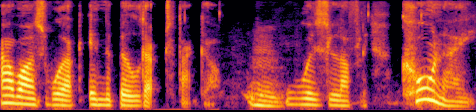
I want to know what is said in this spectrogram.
Aouar's work in the build up to that goal. Mm. was lovely. Cornet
